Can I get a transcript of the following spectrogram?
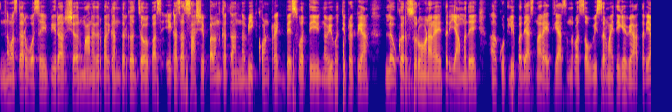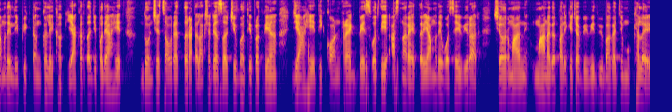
नमस्कार वसई विरार शहर महानगरपालिका अंतर्गत जवळपास एक हजार सहाशे पदांकरता नवी कॉन्ट्रॅक्ट बेसवरती नवी भरती प्रक्रिया लवकर सुरू होणार आहे. तर यामध्ये कुठली पदे असणार आहेत या संदर्भात सविस्तर माहिती घेऊया. तर यामध्ये लिपिक टंकलेखक याकरता जी पदे आहेत दोनशे चौऱ्याहत्तर लक्षात घ्या सरची भरती प्रक्रिया जी आहे ती कॉन्ट्रॅक्ट बेसवरती असणार आहे. तर यामध्ये वसई विरार शहर महान महानगरपालिकेच्या विविध विभागाचे मुख्यालय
